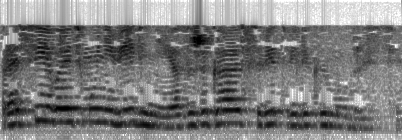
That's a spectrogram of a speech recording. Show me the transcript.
Рассеивая тьму неведения, я зажигаю свет великой мудрости.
